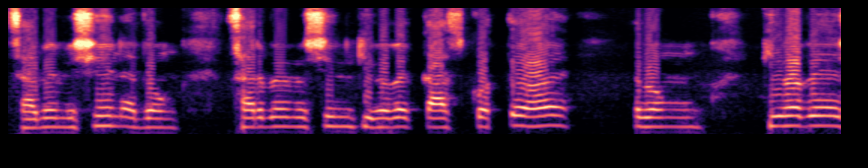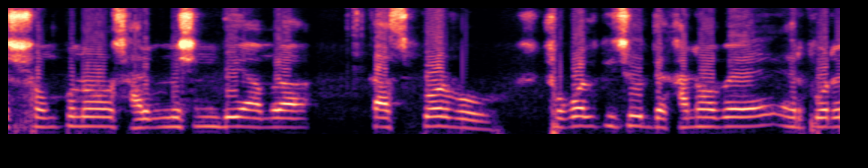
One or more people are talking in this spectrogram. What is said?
সার্ভে মেশিন এবং সার্ভে মেশিন কীভাবে কাজ করতে হয় এবং কীভাবে সম্পূর্ণ সার্ভে মেশিন দিয়ে আমরা কাজ করব। সকল কিছু দেখানো হবে। এরপরে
